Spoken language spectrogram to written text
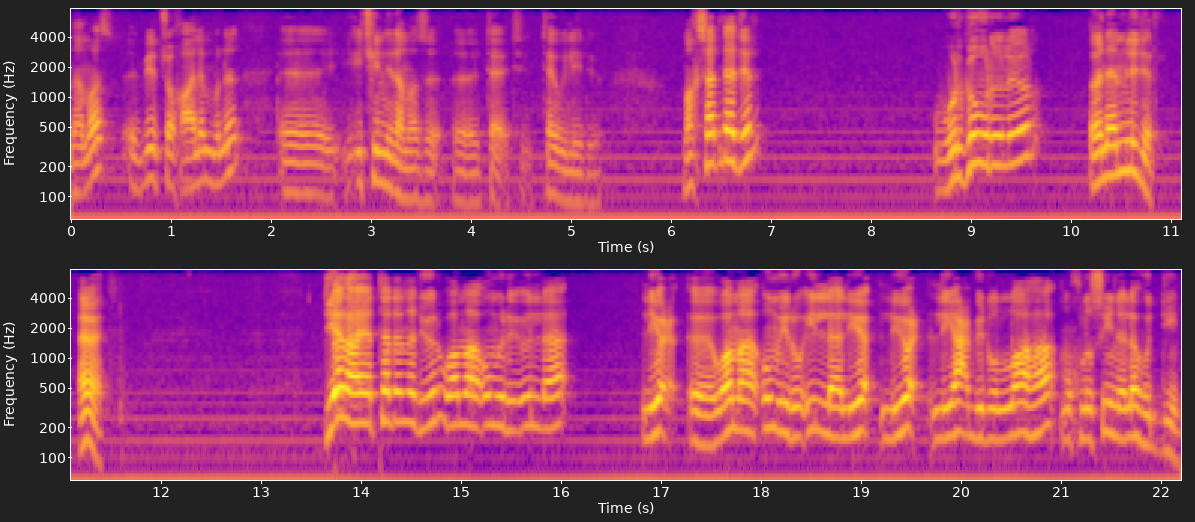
namaz. Birçok alim bunu e, içindi namazı e, te, te, tevil ediyor. Maksat nedir? Vurgu vuruluyor, önemlidir. Evet. Diğer ayette de ne diyor? وَمَا اُمِرُوا اِلَّا وَمَا اُمِرُوا اِلَّا لِيَعْبِدُوا اللّٰهَ مُخْلِص۪ينَ لَهُ الدِّينَ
